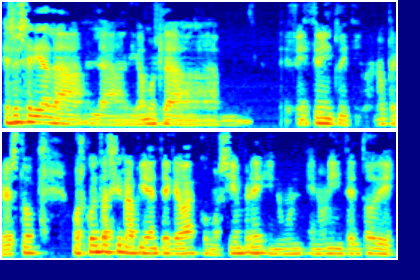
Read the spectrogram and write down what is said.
eso sería la, la, digamos, la definición intuitiva, ¿no? Pero esto os cuento así rápidamente que va, como siempre, en un, en un intento de,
